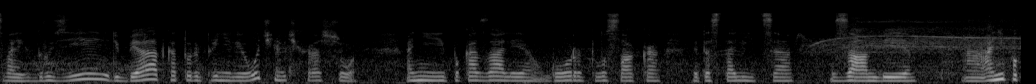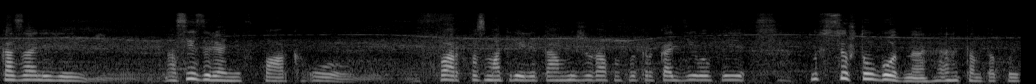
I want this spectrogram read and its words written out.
своих друзей, ребят, которые приняли очень-очень хорошо. Они показали город Лусака, это столица Замбии. А, они показали ей, а съездили они в парк, о, в парк посмотрели, там и жирафов, и крокодилов, и ну, все что угодно. Там такой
